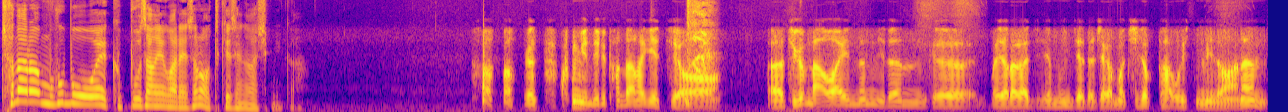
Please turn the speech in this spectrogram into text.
천하람 후보의 급부상에 관해서는 어떻게 생각하십니까? 국민들이 판단하겠죠. 어, 지금 나와 있는 이런 그 뭐 여러 가지 문제들 제가 뭐 지적도 하고 있습니다만은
